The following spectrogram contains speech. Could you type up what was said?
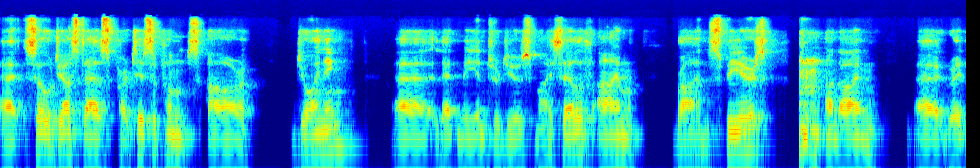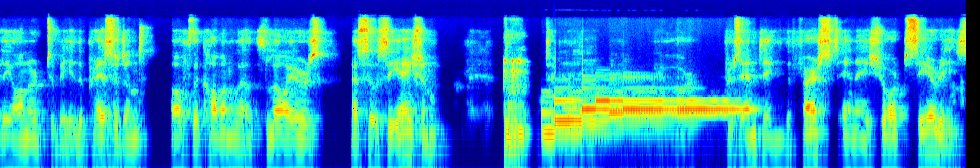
Uh, so just as participants are joining, uh, let me introduce myself. I'm Brian Speers, and I'm uh, greatly honored to be the president of the Commonwealth Lawyers Association. Today, we are presenting the first in a short series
